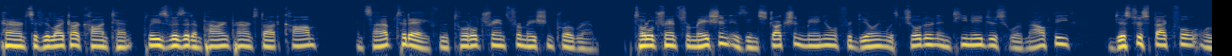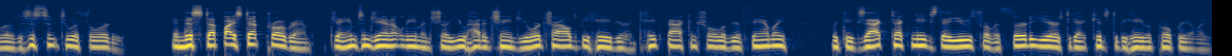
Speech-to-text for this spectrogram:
Parents, if you like our content, please visit empoweringparents.com and sign up today for the Total Transformation Program. Total Transformation is the instruction manual for dealing with children and teenagers who are mouthy, disrespectful, or resistant to authority. In this step by step program, James and Janet Lehman show you how to change your child's behavior and take back control of your family with the exact techniques they used for over 30 years to get kids to behave appropriately.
